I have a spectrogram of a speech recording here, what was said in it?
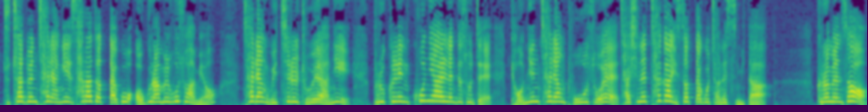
주차된 차량이 사라졌다고 억울함을 호소하며 차량 위치를 조회하니 브루클린 코니 아일랜드 소재 견인 차량 보호소에 자신의 차가 있었다고 전했습니다. 그러면서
